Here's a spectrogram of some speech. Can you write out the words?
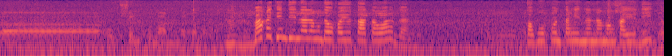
sa option po namin na. Mm-mm. Bakit hindi na lang daw kayo tatawagan? Eh, Papupuntahin na naman kayo dito.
